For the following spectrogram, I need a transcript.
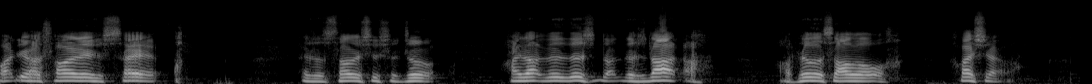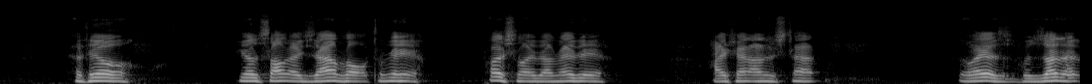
what your authorities say is the service you should do. I don't, this, this is not a, a philosophical question. If you give some example to me personally, then maybe I can understand. The way it's presented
